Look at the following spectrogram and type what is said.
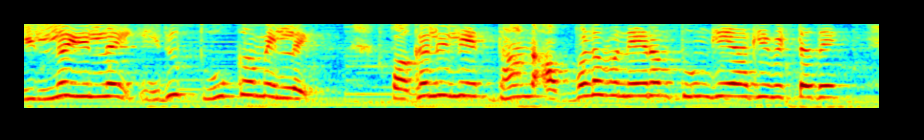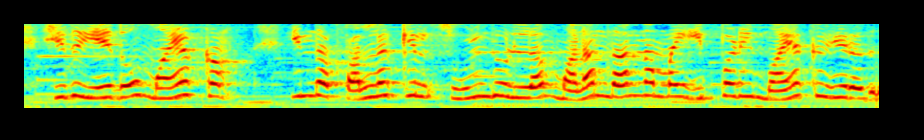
இல்லை இல்லை இது தூக்கமில்லை. பகலிலே தான் அவ்வளவு நேரம் தூங்கியாகிவிட்டதே. இது ஏதோ மயக்கம். இந்த பல்லக்கில் சூழ்ந்துள்ள மனம்தான் நம்மை இப்படி மயக்குகிறது.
